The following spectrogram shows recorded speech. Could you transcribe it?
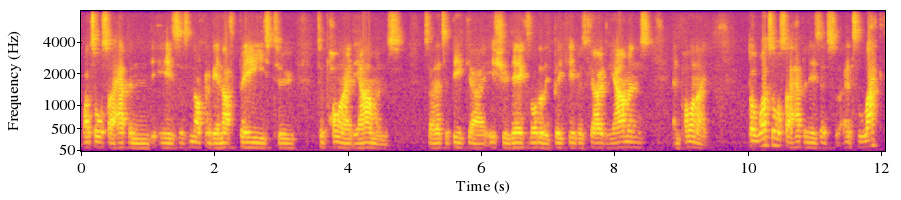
What's also happened is there's not going to be enough bees to to pollinate the almonds. So that's a big uh, issue there because a lot of these beekeepers go to the almonds and pollinate. But what's also happened is it's it's lacked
